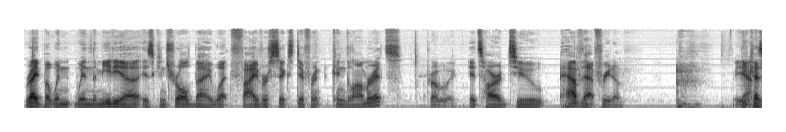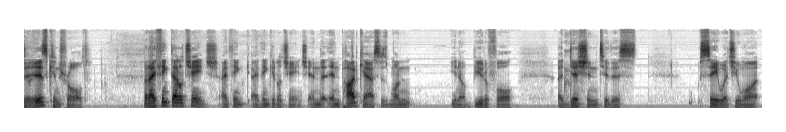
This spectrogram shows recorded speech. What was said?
Right, but when when the media is controlled by what five or six different conglomerates, Probably. it's hard to have that freedom Yeah. because it is controlled. But I think that'll change. I think I think it'll change. And the, and podcast is one, you know, beautiful addition to this say what you want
